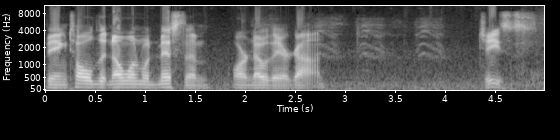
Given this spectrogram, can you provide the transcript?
being told that no one would miss them or know they are gone. Jesus.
